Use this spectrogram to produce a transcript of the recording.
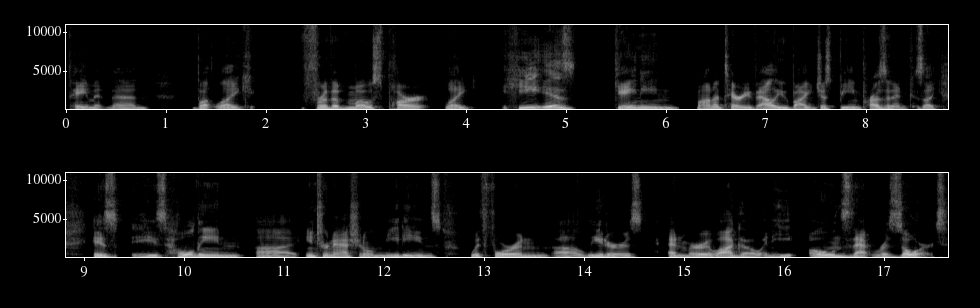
payment then. But like for the most part like he is gaining monetary value by just being president because like his he's holding uh international meetings with foreign uh leaders at Mar-a-Lago and he owns that resort.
